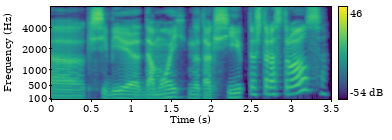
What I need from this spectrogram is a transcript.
э, к себе домой на такси. То, что расстроился?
